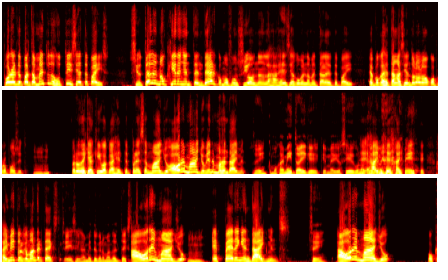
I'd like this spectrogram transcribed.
por el Departamento de Justicia de este país. Si ustedes no quieren entender cómo funcionan las agencias gubernamentales de este país, es porque se están haciendo lo loco a propósito. Pero de que aquí va a caer gente presa en mayo. Ahora en mayo vienen más indictments. Sí, como Jaimito ahí, que, que es medio ciego. No Eh, Jaime, Jaimito, el que manda el texto. Sí, sí, Jaimito que nos mandó el texto. Ahora en mayo, esperen indictments. Sí. Ahora en mayo, ¿ok?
